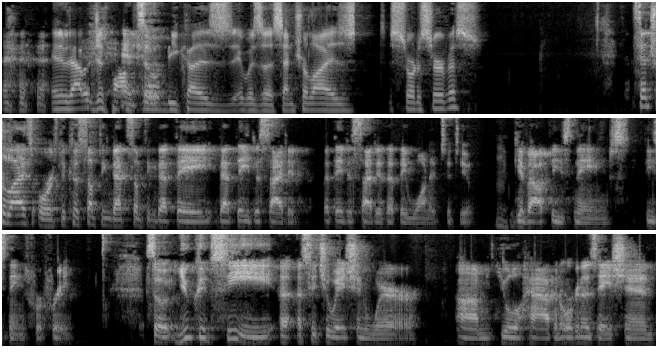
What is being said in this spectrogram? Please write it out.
and that was just possible so, because it was a centralized sort of service centralized or it's because something that's something that they that they decided that they decided that they wanted to do. Mm-hmm. give out these names these names for free. So you could see a, a situation where um, you'll have an organization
